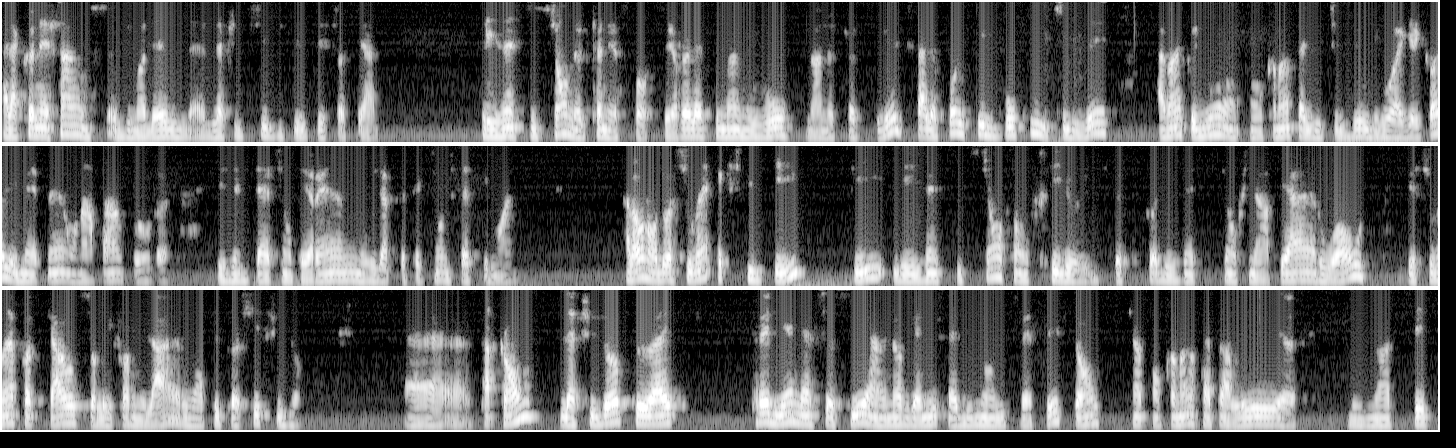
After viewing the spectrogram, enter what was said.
à la connaissance du modèle de la fiducie d'utilité sociale les institutions ne le connaissent pas. C'est relativement nouveau dans notre code civil, puis ça n'a pas été beaucoup utilisé avant que nous, on, commence à l'utiliser au niveau agricole, et maintenant, on en parle pour euh, les habitations pérennes ou la protection du patrimoine. Alors, on doit souvent expliquer, puis les institutions sont frileuses, que ce soit des institutions financières ou autres, il n'y a souvent pas de case sur les formulaires où on peut cocher FUSA. Euh, par contre, la FUSA peut être très bien associée à un organisme à but non lucratif. Donc, quand on commence à parler euh, d'une entité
